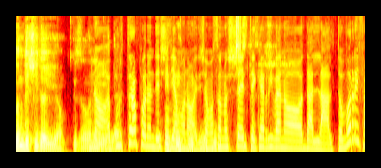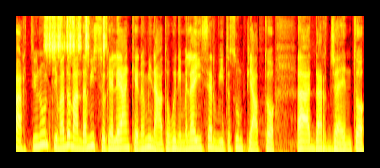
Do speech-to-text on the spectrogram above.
non decido io. No, purtroppo non decidiamo noi, diciamo sono scelte che arrivano dall'alto. Vorrei farti un'ultima domanda, visto che l'hai anche nominato, quindi me l'hai servito su un piatto uh, d'argento.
